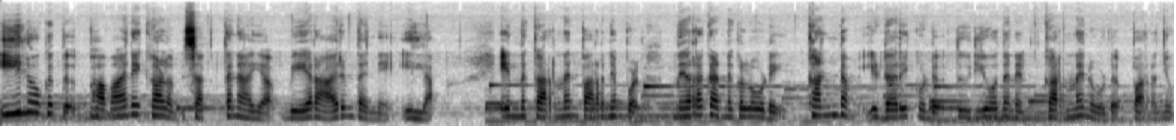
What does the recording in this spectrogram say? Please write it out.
ഈ ലോകത്ത് ഭവാനേക്കാളും ശക്തനായ വേറാരും തന്നെ ഇല്ല. എന്ന് കർണൻ പറഞ്ഞപ്പോൾ നിറകണ്ണുകളോടെ കണ്ടം ഇടറിക്കൊണ്ട് ദുര്യോധനൻ കർണനോട് പറഞ്ഞു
